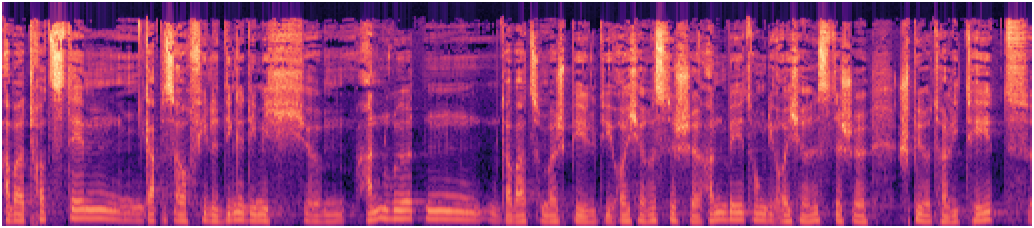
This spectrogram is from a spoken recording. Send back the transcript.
Aber trotzdem gab es auch viele Dinge, die mich ähm, anrührten. Da war zum Beispiel die eucharistische Anbetung, die eucharistische Spiritualität.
